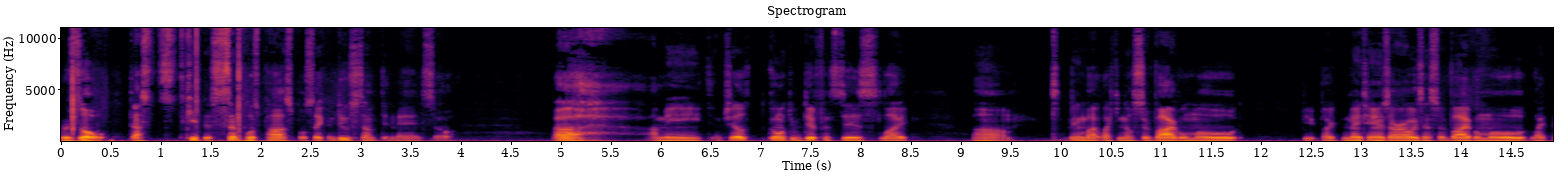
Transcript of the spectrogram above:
result. That's keep it as simple as possible so they can do something, man. So, uh, I mean, I'm still going through differences like, um, thinking about like you know survival mode. Like maintainers are always in survival mode. Like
